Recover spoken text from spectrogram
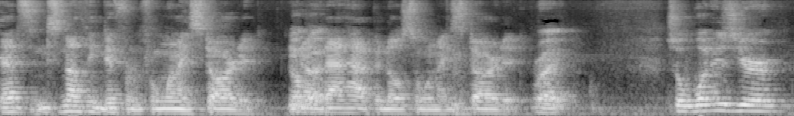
that's it's nothing different from when I started. You know, that happened also when I started. Right. So, what is your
